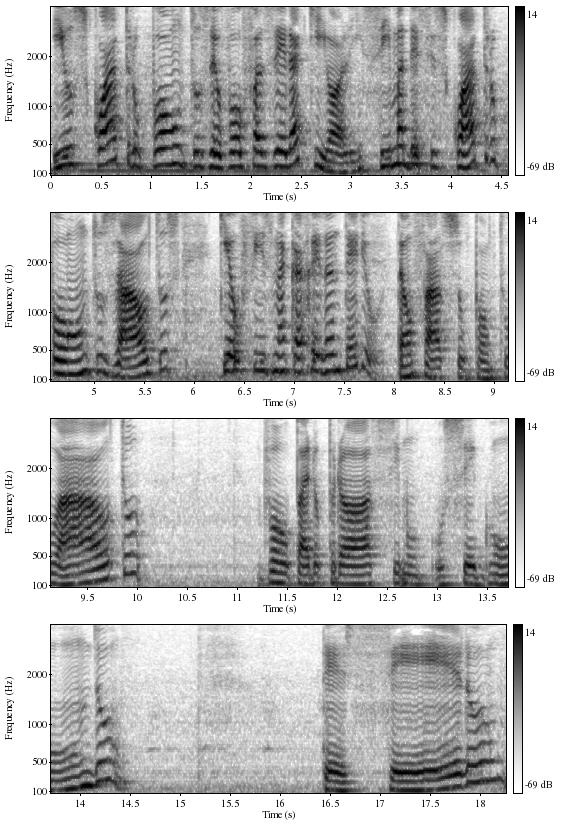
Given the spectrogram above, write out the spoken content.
e os quatro pontos eu vou fazer aqui, olha, em cima desses quatro pontos altos que eu fiz na carreira anterior. Então, faço um ponto alto, vou para o próximo, o segundo, terceiro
